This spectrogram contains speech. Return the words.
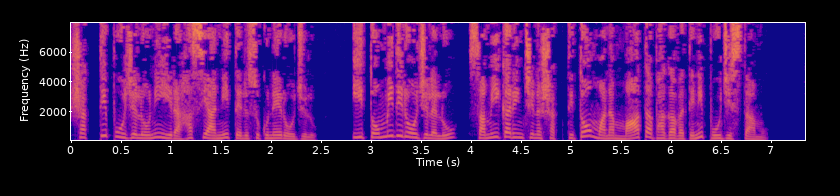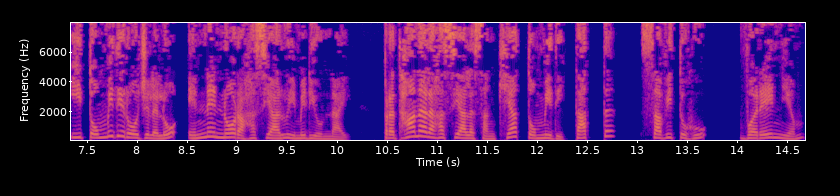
శక్తి పూజలోని ఈ రహస్యాన్ని తెలుసుకునే రోజులు. ఈ తొమ్మిది రోజులలో సమీకరించిన శక్తితో మనం మాత భగవతిని పూజిస్తాము. ఈ తొమ్మిది రోజులలో ఎన్నెన్నో రహస్యాలు ఇమిడి ఉన్నాయి. ప్రధాన రహస్యాల సంఖ్య తొమ్మిది. తత్ సవితుహు వరేణ్యం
